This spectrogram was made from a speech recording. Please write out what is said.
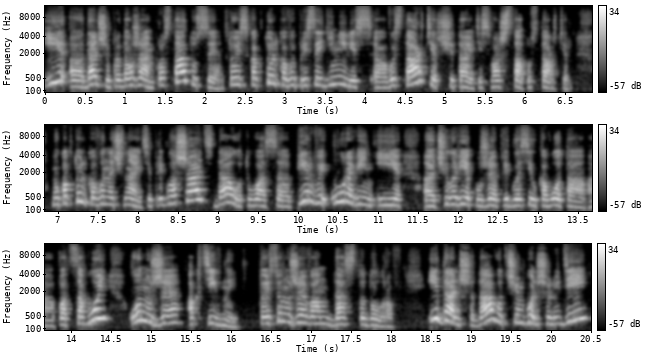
И а, дальше продолжаем про статусы. То есть, как только вы присоединились, а, вы стартер, считаетесь, ваш статус стартер. Но как только вы начинаете приглашать, да, вот у вас а, первый уровень, и человек уже пригласил кого-то под собой, он уже активный. То есть он уже вам даст 100 долларов. И дальше, да, вот чем больше людей,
